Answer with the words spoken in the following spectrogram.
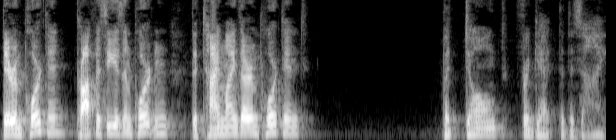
They're important. Prophecy is important. The timelines are important. But don't forget the design.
